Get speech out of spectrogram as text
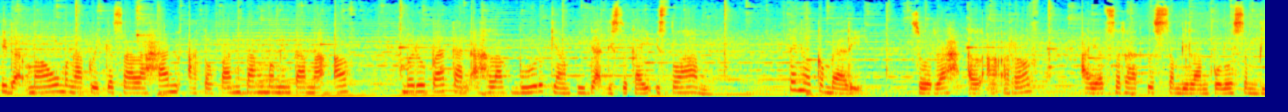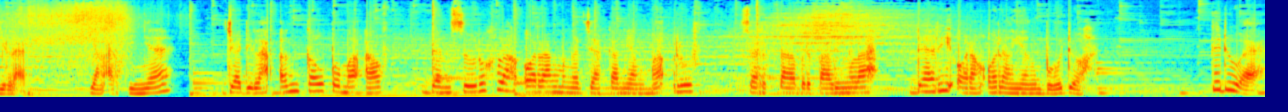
tidak mau mengakui kesalahan atau pantang meminta maaf merupakan akhlak buruk yang tidak disukai Islam. Tengok kembali surah Al-A'raf ayat 199 yang artinya jadilah engkau pemaaf dan suruhlah orang mengerjakan yang ma'ruf serta berpalinglah dari orang-orang yang bodoh. Kedua,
